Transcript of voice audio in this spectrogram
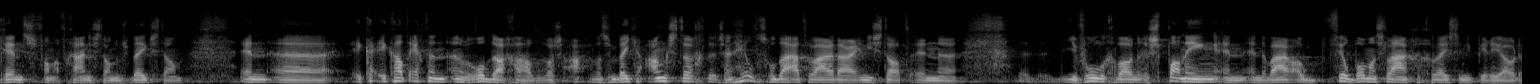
grens van Afghanistan, Oezbekistan. En uh, ik, ik had echt een, een rotdag gehad. Het was, was een beetje angstig. Er zijn heel veel soldaten waren daar in die stad. En uh, je voelde gewoon, er is spanning. En, en er waren ook veel bomaanslagen geweest in die periode.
